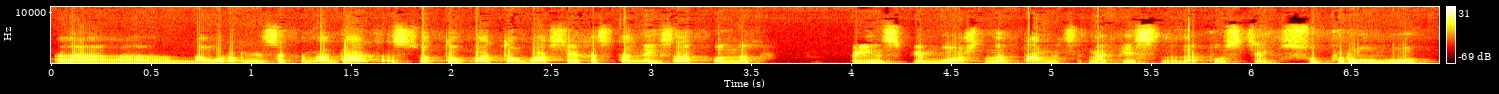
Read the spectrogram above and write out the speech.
э, на уровне законодательства, то потом во всех остальных законах принципе, можно там, где написано, допустим, супругу,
